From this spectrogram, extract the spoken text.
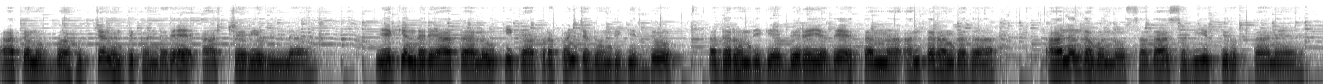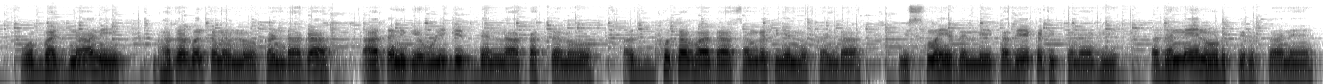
ಆತನೊಬ್ಬ ಹುಚ್ಚನಂತೆ ಕಂಡರೆ ಆಶ್ಚರ್ಯವಿಲ್ಲ. ಏಕೆಂದರೆ ಆತ ಲೌಕಿಕ ಪ್ರಪಂಚದೊಂದಿಗಿದ್ದು ಅದರೊಂದಿಗೆ ಬೆರೆಯದೆ ತನ್ನ ಅಂತರಂಗದ ಆನಂದವನ್ನು ಸದಾ ಸವಿಯುತ್ತಿರುತ್ತಾನೆ. ಒಬ್ಬ ಜ್ಞಾನಿ ಭಗವಂತನನ್ನು ಕಂಡಾಗ ಆತನಿಗೆ ಉಳಿದಿದ್ದೆಲ್ಲ ಕತ್ತಲು, ಅದ್ಭುತವಾದ ಸಂಗತಿಯನ್ನು ಕಂಡ ವಿಸ್ಮಯದಲ್ಲಿ ತದೇಕಚಿತ್ತನಾಗಿ ಅದನ್ನೇ ನೋಡುತ್ತಿರುತ್ತಾನೆ.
